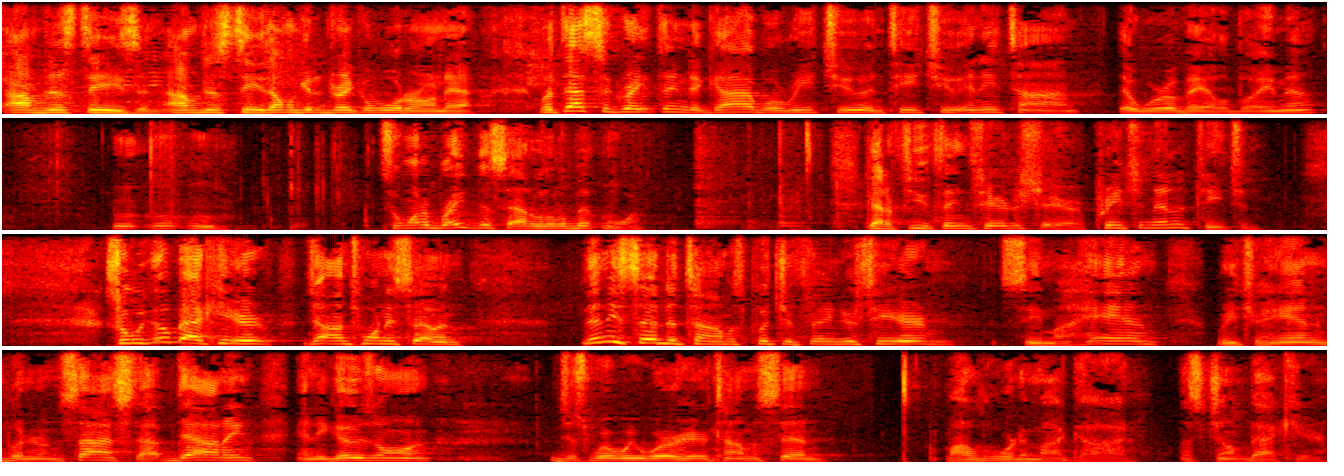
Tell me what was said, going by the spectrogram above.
I'm just teasing. I'm just teasing. I'm going to get a drink of water on that. But that's the great thing that God will reach you and teach you anytime that we're available. Amen? Mm-mm-mm. So I want to break this out a little bit more. Got a few things here to share, preaching and a teaching. So we go back here, John 27. Then he said to Thomas, Put your fingers here, see my hand, reach your hand and put it on the side, stop doubting. And he goes on, just where we were here, Thomas said, My Lord and my God. Let's jump back here.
